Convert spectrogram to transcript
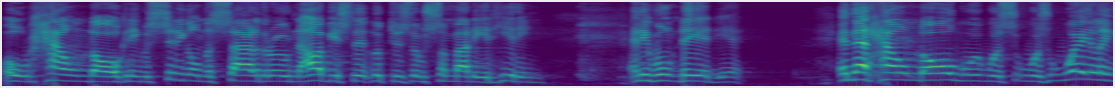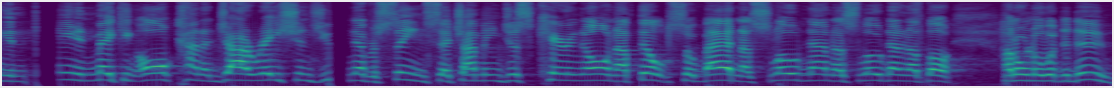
old hound dog, and he was sitting on the side of the road, and obviously it looked as though somebody had hit him, and he wasn't dead yet. And that hound dog was, was wailing in pain and making all kind of gyrations. You've never seen such. I mean, just carrying on. I felt so bad, and I slowed down, and I slowed down, and I thought, I don't know what to do.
